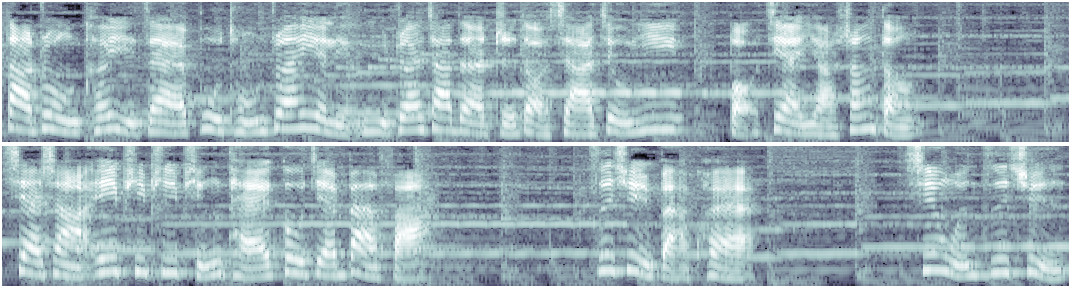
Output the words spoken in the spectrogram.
大众可以在不同专业领域专家的指导下就医、保健、养生等。线上 APP 平台构建办法。资讯板块：新闻资讯、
